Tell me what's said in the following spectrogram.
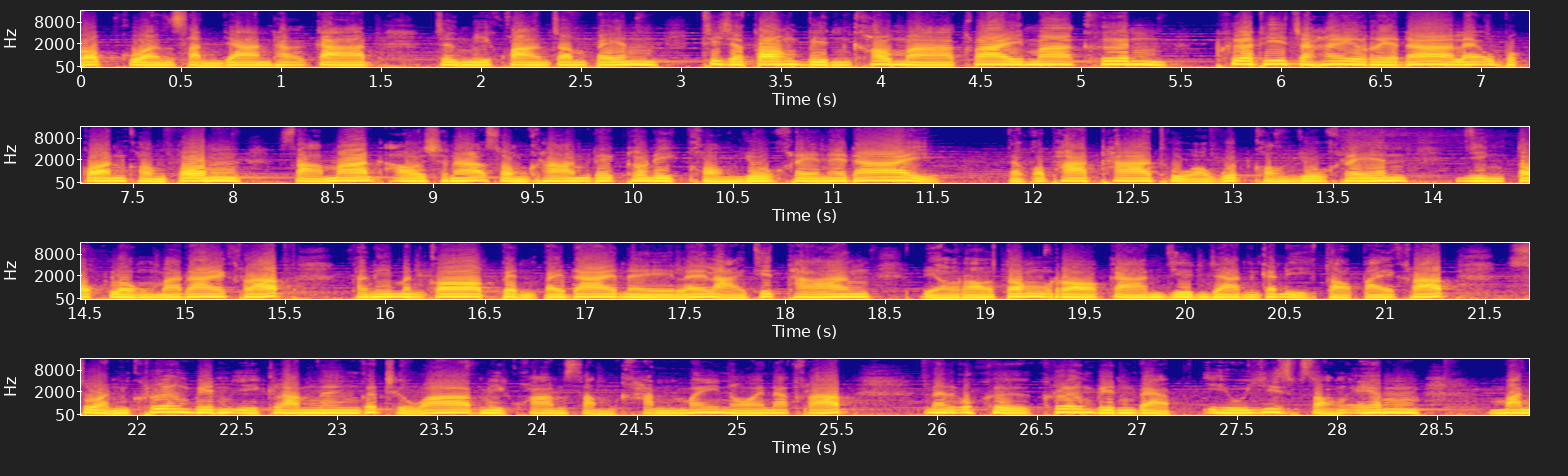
รบกวนสัญญาณทางอากาศ จึงมีความจำเป็นที่จะต้องบินเข้ามาใกล้มากขึ้นเพื่อที่จะให้เรดาร์และอุปกรณ์ของตน สามารถเอาชนะสงครามอิเล็กทรอนิกส์ของยูเครนให้ได้ แต่ก็พลาดท่าถูกอาวุธของยูเครน ยิงตกลงมาได้ครับทางนี้มันก็เป็นไปได้ในหลาย ๆ ทิศทาง เดี๋ยวเราต้องรอการยืนยันกันอีกต่อไปครับ ส่วนเครื่องบินอีกลำหนึ่งก็ถือว่ามีความสำคัญไม่น้อยนะครับ นั่นก็คือเครื่องบินแบบ Il-22M มัน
